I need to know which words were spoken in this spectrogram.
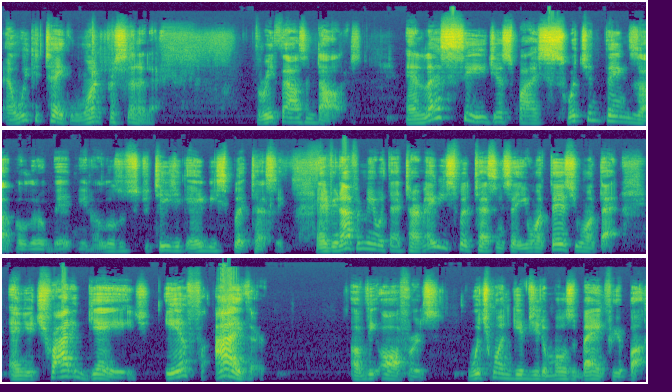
And we could take 1% of that, $3,000. And let's see just by switching things up a little bit, you know, a little strategic A-B split testing. And if you're not familiar with that term, A-B split testing, say you want this, you want that. And you try to gauge if either of the offers which one gives you the most bang for your buck.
